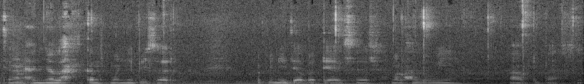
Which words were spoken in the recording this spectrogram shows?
jangan hanya lah kan semuanya bisa. Web ini dapat diakses melalui aplikasi.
